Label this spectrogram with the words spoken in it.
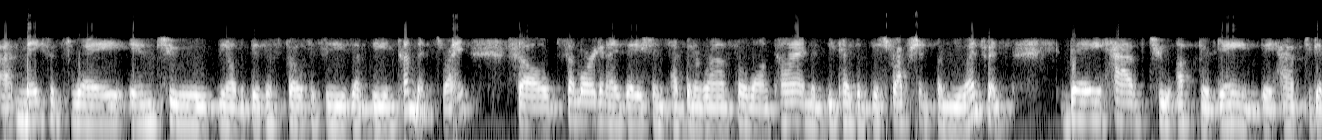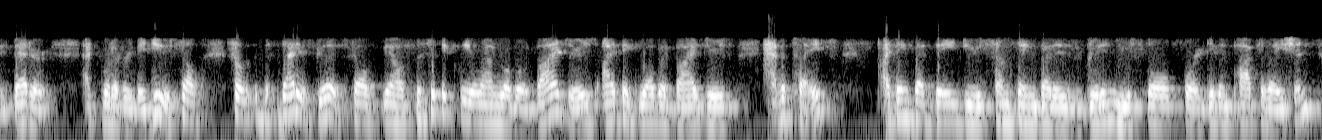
uh, makes its way into you know the business processes of the incumbents, right? So some organizations have been around for a long time, and because of disruption from new entrants, they have to up their game. They have to get better at whatever they do. So, so th- that is good. So, you know, specifically around robo advisors, I think robo advisors have a place. I think that they do something that is good and useful for a given population,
